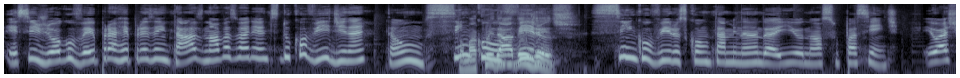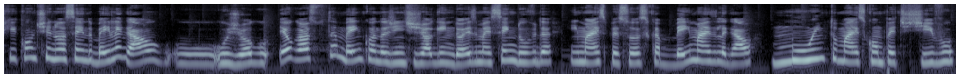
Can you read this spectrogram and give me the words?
Esse jogo veio para representar as novas variantes do Covid, né? Então, cinco Toma cuidado, vírus. Hein, gente? Cinco vírus contaminando aí o nosso paciente. Eu acho que continua sendo bem legal o, o jogo. Eu gosto também quando a gente joga em dois, mas sem dúvida, em mais pessoas fica bem mais legal, muito mais competitivo,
